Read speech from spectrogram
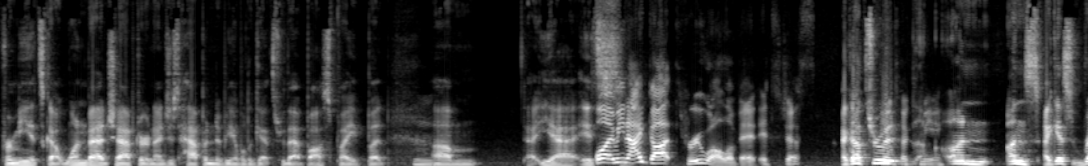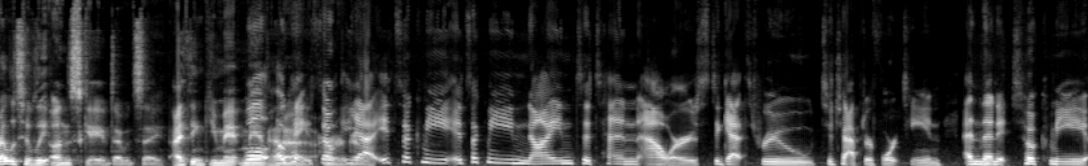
for me, it's got one bad chapter, and I just happen to be able to get through that boss fight. But um, uh, yeah, it's Hmm. Well, I mean, I got through all of it. It's just I got through it took me. un, uns I guess relatively unscathed. I would say. I think you may may well, have had okay. a So yeah, it took me it took me nine to ten hours to get through to chapter fourteen, and Hmm. then it took me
